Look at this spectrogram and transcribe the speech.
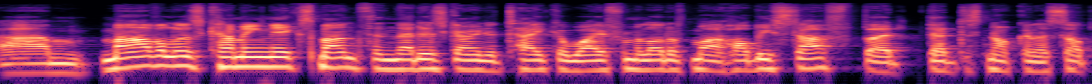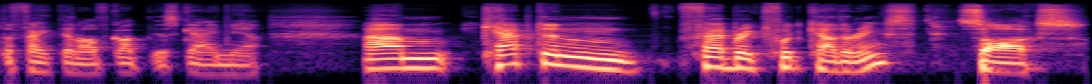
Um, Marvel is coming next month, and that is going to take away from a lot of my hobby stuff, but that's not going to stop the fact that I've got this game now. Um, Captain Fabric Foot Coverings. Socks.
